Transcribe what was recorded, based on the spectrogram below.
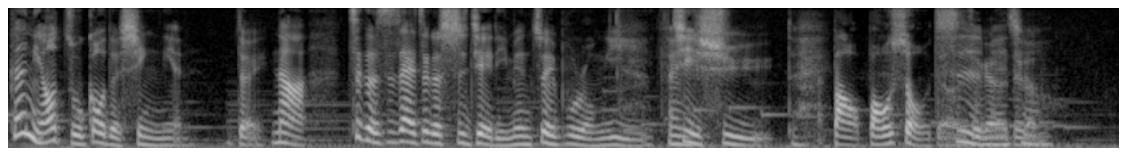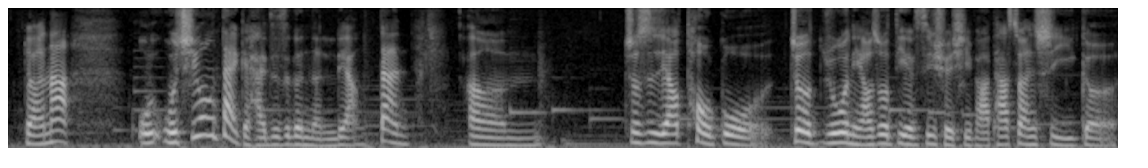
跟你要足够的信念，对，那这个是在这个世界里面最不容易继续保保守的，这个这个，对啊，那。我我希望带给孩子这个能量，但嗯，就是要透过就如果你要说 DFC 学习法，它算是一个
